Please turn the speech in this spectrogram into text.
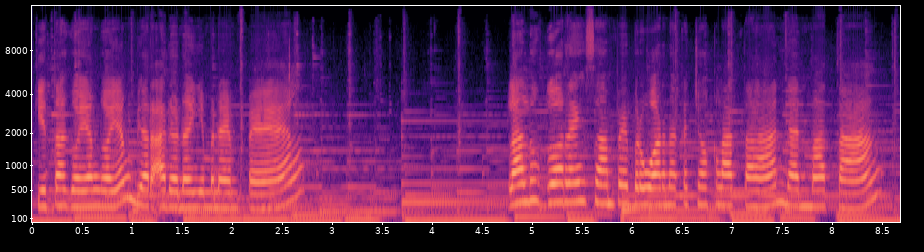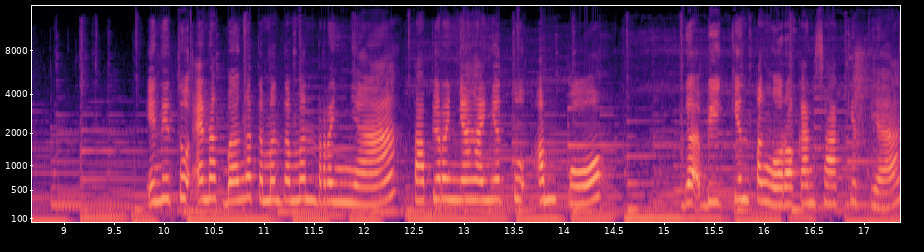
Kita goyang-goyang biar adonannya menempel. Lalu goreng sampai berwarna kecoklatan dan matang. Ini tuh enak banget teman-teman renyah, tapi renyahannya tuh empuk. Gak bikin tenggorokan sakit ya.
